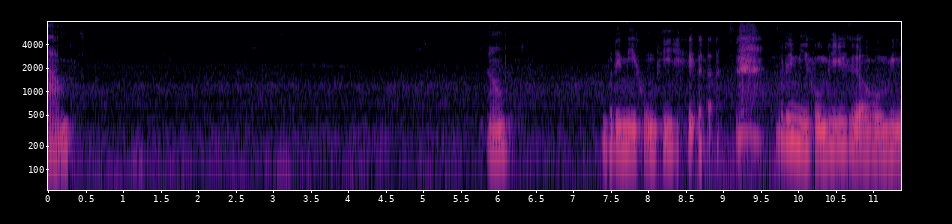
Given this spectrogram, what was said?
ามเอาไม่ได้มีคงที่ไม่ได้มีคงที่คือคงที่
